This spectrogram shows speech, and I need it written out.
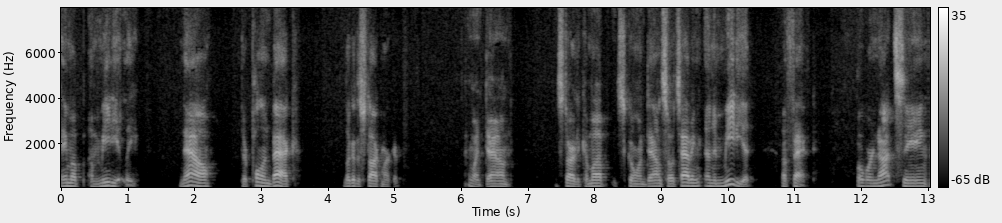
Came up immediately. Now they're pulling back. Look at the stock market. Went down. Started to come up. It's going down. So it's having an immediate effect. But we're not seeing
